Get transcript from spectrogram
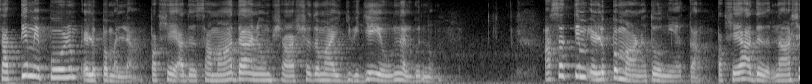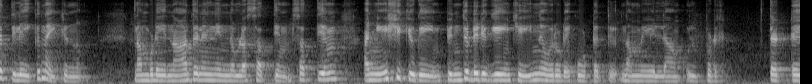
സത്യം എപ്പോഴും എളുപ്പമല്ല പക്ഷേ അത് സമാധാനവും ശാശ്വതമായി വിജയവും നൽകുന്നു. അസത്യം എളുപ്പമാണ് തോന്നിയേക്കാം. പക്ഷേ അത് നാശത്തിലേക്ക് നയിക്കുന്നു. നമ്മുടെ നാഥനിൽ നിന്നുള്ള സത്യം സത്യം അന്വേഷിക്കുകയും പിന്തുടരുകയും ചെയ്യുന്നവരുടെ കൂട്ടത്തിൽ നമ്മയെല്ലാം ഉൾപ്പെടുത്തട്ടെ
